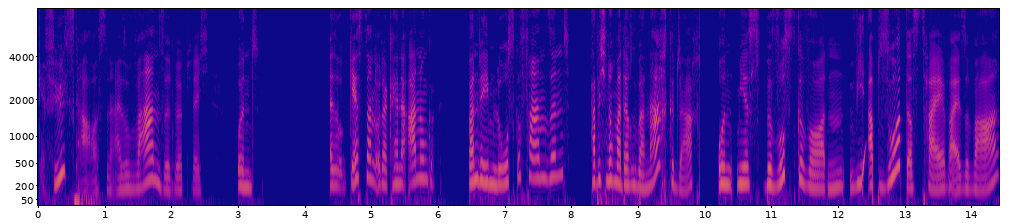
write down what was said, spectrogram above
Gefühlschaos. Ne? Also Wahnsinn, wirklich. Und also gestern oder keine Ahnung, wann wir eben losgefahren sind, habe ich nochmal darüber nachgedacht und mir ist bewusst geworden, wie absurd das teilweise war,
